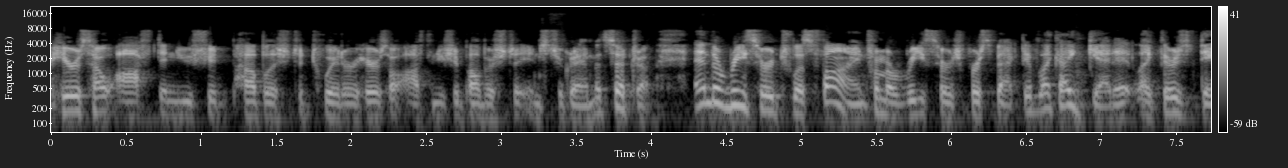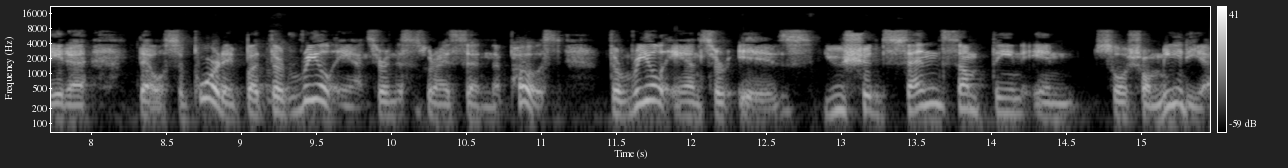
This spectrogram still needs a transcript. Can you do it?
here's how often you should publish to Twitter, here's how often you should publish to Instagram, etc. And the research was fine from a research perspective. Like I get it, like there's data that will support it. But the real answer, and this is what I said in the post, the real answer is you should send something in social media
